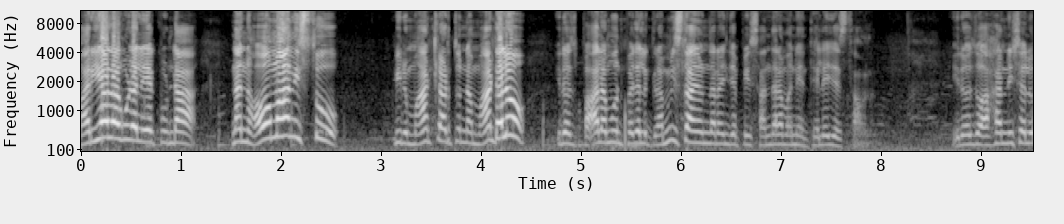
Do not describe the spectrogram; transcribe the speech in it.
మర్యాద కూడా లేకుండా నన్ను అవమానిస్తూ మీరు మాట్లాడుతున్న మాటలు ఈరోజు పాలమూరు ప్రజలు గ్రమిస్తానే ఉన్నారని చెప్పి సందర్భం నేను తెలియజేస్తా ఉన్నాను ఈరోజు అహర్నిశలు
